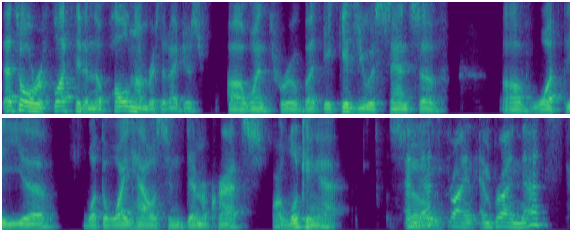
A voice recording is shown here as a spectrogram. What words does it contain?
that's all reflected in the poll numbers that I just uh, went through, but it gives you a sense of of what the uh, what the White House and Democrats are looking at. So, and that's Brian. And Brian, that's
